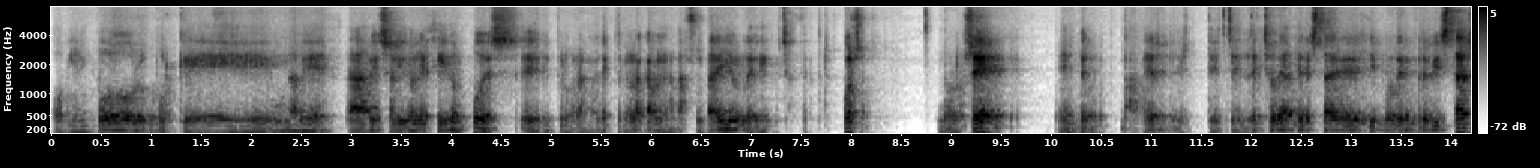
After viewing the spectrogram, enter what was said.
o bien por, porque una vez habéis salido elegidos, pues el programa electoral acaba en la basura y os dedicáis a hacer otras cosas. No lo sé, ¿eh? pero a ver, el, hecho de hacer este tipo de entrevistas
